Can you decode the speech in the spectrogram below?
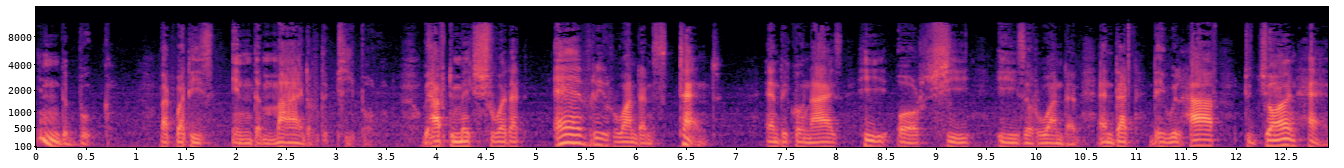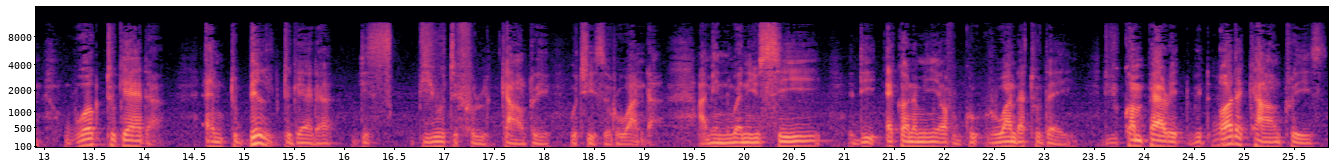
in the book, but what is in the mind of the people. We have to make sure that every Rwandan stand and recognize he or she is a Rwandan, and that they will have to join hands, work together, and to build together this beautiful country which is Rwanda. I mean, when you see the economy of Rwanda today, you compare it with mm. other countries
